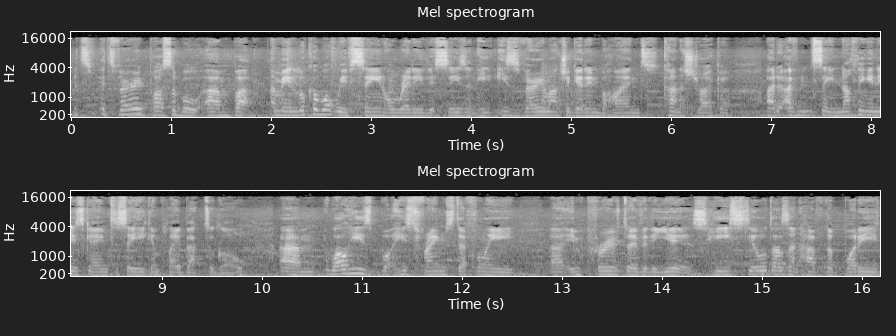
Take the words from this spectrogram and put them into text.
It's it's very possible, um, but I mean, look at what we've seen already this season. He, he's very much a get in behind kind of striker. I, have seen nothing in his game to say he can play back to goal. Um, while his his frame's definitely uh, improved over the years, he still doesn't have the body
